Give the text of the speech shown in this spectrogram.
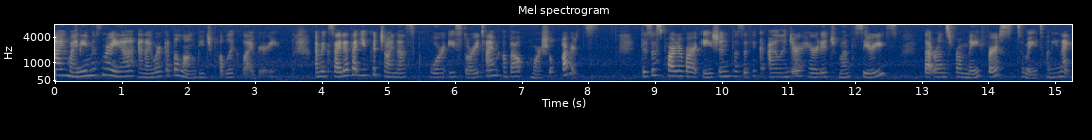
Hi, my name is Maria and I work at the Long Beach Public Library. I'm excited that you could join us for a story time about martial arts. This is part of our Asian Pacific Islander Heritage Month series that runs from May 1st to May 29th.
